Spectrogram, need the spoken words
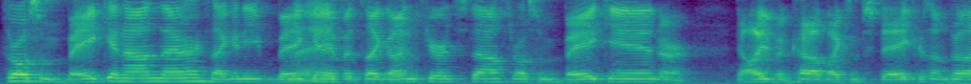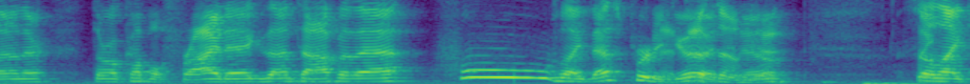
throw some bacon on there, so I can eat bacon Nice. if it's like Yeah. uncured stuff. Throw some bacon, or you know, I'll even cut up like some steak or something. Throw that on there. Throw a couple fried eggs on top of that. Whoo, like that's pretty That good. you know? good. So like,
